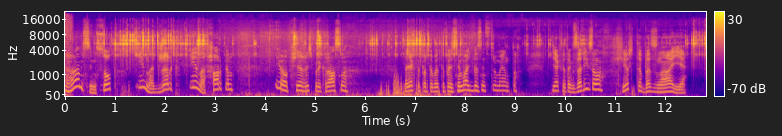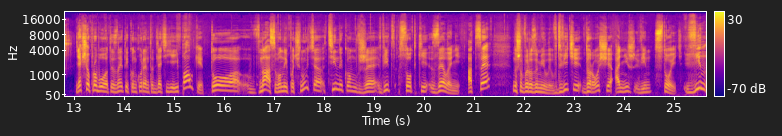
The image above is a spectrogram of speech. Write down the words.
Грам 700 і на джерк, і на шарпен. І взагалі життя прекрасна. А як тепер тебе тепер знімати без інструменту? Як ти так залізла? Хер тебе знає. Якщо пробувати знайти конкурента для цієї палки, то в нас вони почнуться цінником вже від сотки зелені. А це, ну щоб ви розуміли, вдвічі дорожче, аніж він стоїть. Він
